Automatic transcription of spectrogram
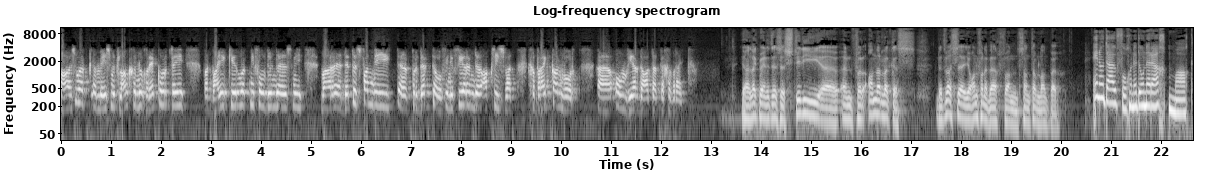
daar is ook 'n mens met lank genoeg rekord sê wat baie keer ook nie voldoende is nie, maar uh, dit is van die uh, produkte of innoverende aksies wat gebruik kan word uh om weer data te gebruik. Ja, lyk like my dit is 'n studie uh in veranderlikes Dit was uh, Johan van der Berg van Santam Landbou. En onthou volgende donderdag maak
